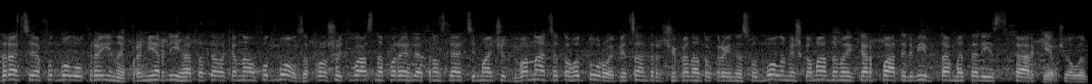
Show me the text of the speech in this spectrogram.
Федерація футболу України, Прем'єр-ліга та телеканал Футбол запрошують вас на перегляд трансляції матчу 12-го туру. Епіцентр чемпіонату України з футболу між командами Карпати Львів та Металіст Харків. Чолив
